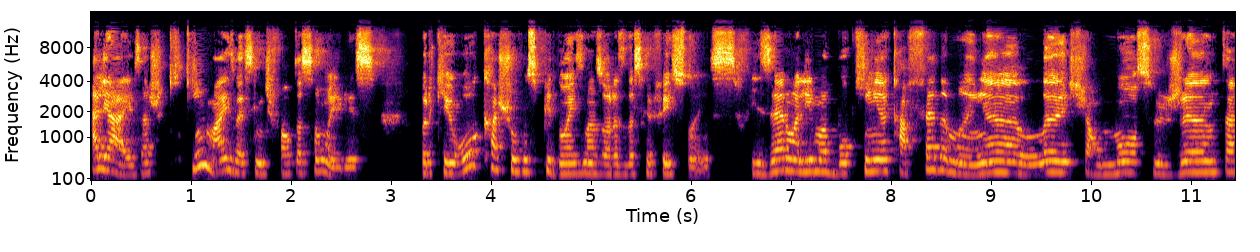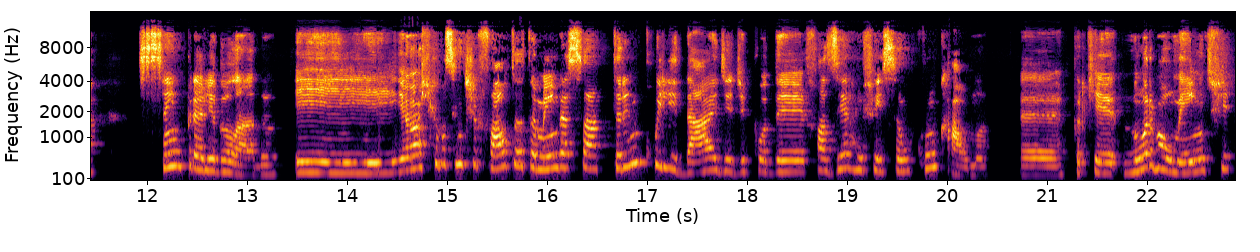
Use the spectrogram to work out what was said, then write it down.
Aliás, acho que quem mais vai sentir falta são eles. Porque o cachorros pidões nas horas das refeições. Fizeram ali uma boquinha, café da manhã, lanche, almoço, janta sempre ali do lado. E eu acho que eu vou sentir falta também dessa tranquilidade de poder fazer a refeição com calma. É, porque normalmente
